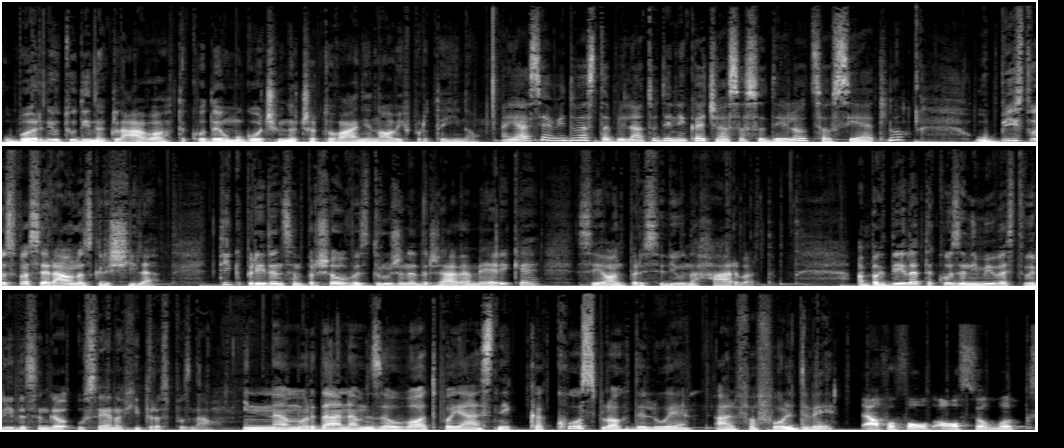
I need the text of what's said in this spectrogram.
obrnil tudi na glavo, tako da je omogočil načrtovanje novih proteinov. A jaz je videla, sta bila tudi nekaj časa sodelavca v Sietlu? V bistvu sva se ravno zgrešila. Tik preden sem prišel v Združene države Amerike, se je on preselil na Harvard ampak dela tako zanimive stvari, da sem ga vseeno hitro spoznal. In nam morda nam za uvod pojasni, kako sploh deluje AlphaFold 2. AlphaFold also looks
